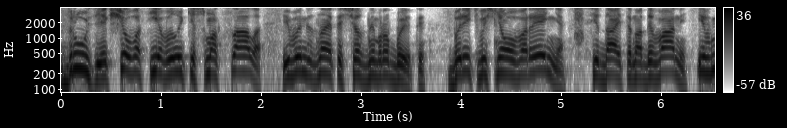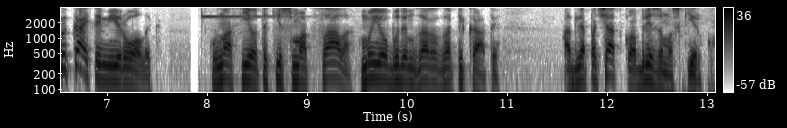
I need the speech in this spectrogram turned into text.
Друзі, якщо у вас є великий шмат сала і ви не знаєте, що з ним робити, беріть вишньове варення, сідайте на дивані і вмикайте мій ролик. У нас є отакий шмат сала, ми його будемо зараз запікати. А для початку обріжемо шкірку.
